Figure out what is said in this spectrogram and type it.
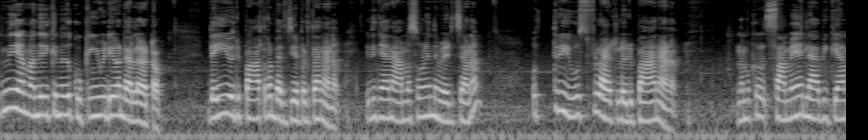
ഇന്ന് ഞാൻ വന്നിരിക്കുന്നത് കുക്കിംഗ് വീഡിയോ കൊണ്ടല്ല കേട്ടോ. ഈ ഒരു പാത്രം പരിചയപ്പെടുത്താനാണ്. ഇത് ഞാൻ ആമസോണിൽ നിന്ന് മേടിച്ചാണ്. ഒത്തിരി യൂസ്ഫുൾ ആയിട്ടുള്ള ഒരു പാനാണ് നമുക്ക് സമയം ലാഭിക്കാം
